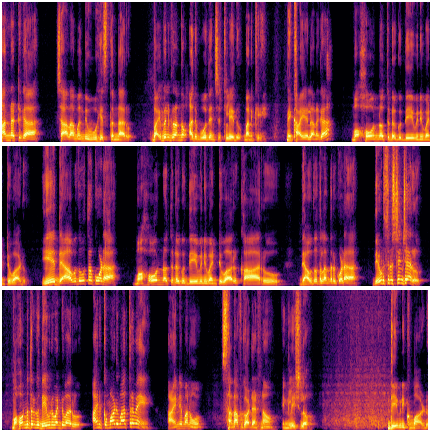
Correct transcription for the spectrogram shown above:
అన్నట్టుగా చాలామంది ఊహిస్తున్నారు. బైబిల్ గ్రంథం అది బోధించట్లేదు మనకి. మిఖాయేలు అనగా మహోన్నతుడగు దేవుని వంటి వాడు. ఏ దేవదూత కూడా మహోన్నతుడగు దేవుని వంటి వారు కారు. దేవదూతలందరూ కూడా దేవుడు సృష్టించారు. మహోన్నతులకు దేవుని వంటి వారు. ఆయన కుమారుడు మాత్రమే. ఆయన్ని మనం సన్ ఆఫ్ గాడ్ అంటున్నాం ఇంగ్లీష్లో. దేవుని కుమారుడు.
